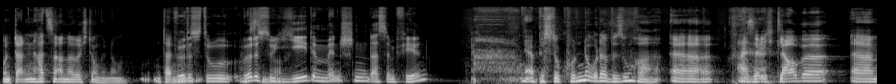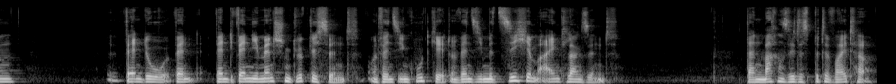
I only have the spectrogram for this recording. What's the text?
Und dann hat es eine andere Richtung genommen. würdest du, würdest du jedem Menschen das empfehlen? Ja, bist du Kunde oder Besucher? Äh, also ich glaube, ähm, wenn du, wenn, wenn, wenn die Menschen glücklich sind und wenn es ihnen gut geht und wenn sie mit sich im Einklang sind, dann machen sie das bitte weiter.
